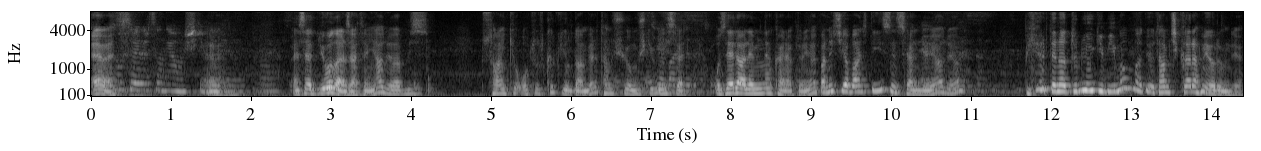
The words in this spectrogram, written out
Evet. Süredir tanıyormuş gibi. Evet. Mesela diyorlar zaten ya diyorlar biz sanki 30-40 yıldan beri tanışıyormuş gibi his ver. O zer aleminden kaynaklanıyor. Bana hiç yabancı değilsin sen diyor ya diyor. Bir yerden hatırlıyor gibiyim ama diyor tam çıkaramıyorum diyor.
